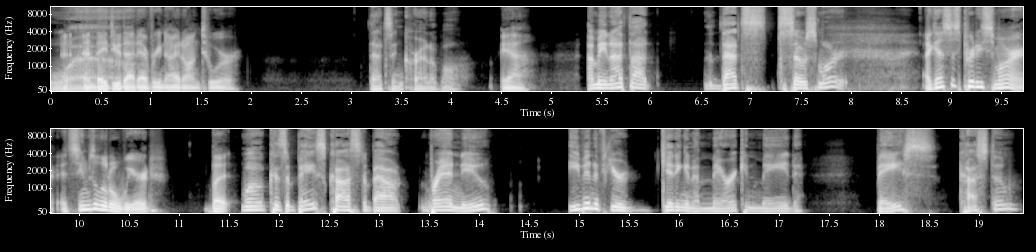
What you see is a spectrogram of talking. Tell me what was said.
Wow. And they do that every night on tour. That's incredible. Yeah. I mean, I thought that's so smart. I guess it's pretty smart. It seems a little weird, but Well, because a bass cost about brand new, even if you're getting an American made bass custom,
